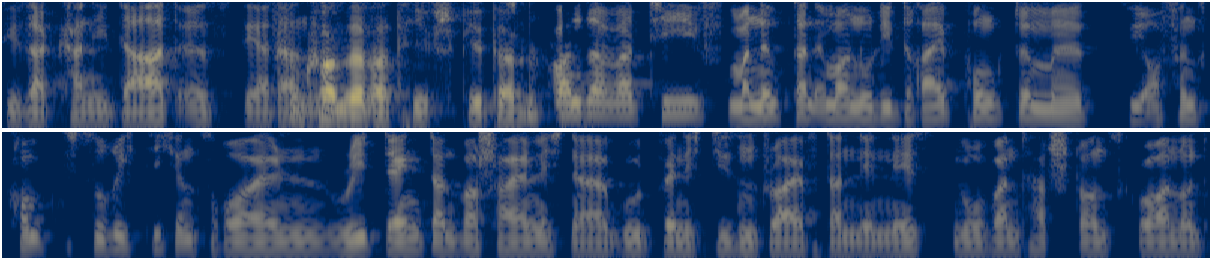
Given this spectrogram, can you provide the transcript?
dieser Kandidat ist, der Zu dann konservativ spielt zu dann. konservativ, man nimmt dann immer nur die drei Punkte mit, die Offense kommt nicht so richtig ins Rollen. Reed denkt dann wahrscheinlich, naja gut, wenn ich diesen Drive, dann den nächsten, wo wir einen Touchdown scoren und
